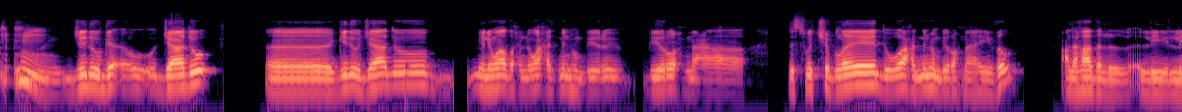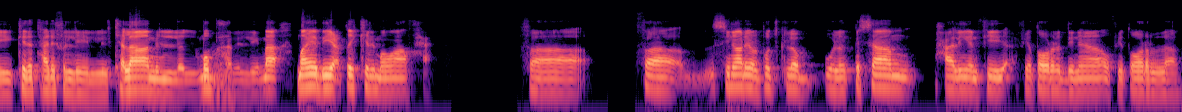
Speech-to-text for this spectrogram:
جدو وجادو آه، جدو وجادو يعني واضح انه واحد منهم بير- بيروح مع ال Switchblade وواحد منهم بيروح مع ايفل على هذا ال- اللي اللي كذا تعرف اللي الكلام المبهم اللي ما ما يبي يعطي كلمة واضحة. ف فسيناريو ال Bullet Club والانقسام حاليا في في طور البناء وفي طور ال...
